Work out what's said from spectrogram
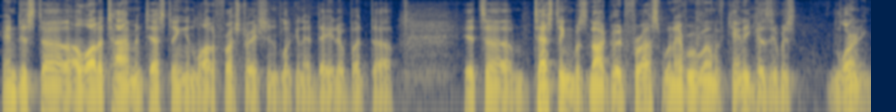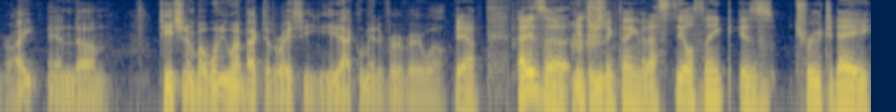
and just uh, a lot of time and testing and a lot of frustrations looking at data, but. Uh, it's uh, testing was not good for us whenever we went with Kenny because it was learning, right, and um, teaching him. But when he went back to the race, he, he acclimated very, very well. Yeah, that is a interesting thing that I still think is true today,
